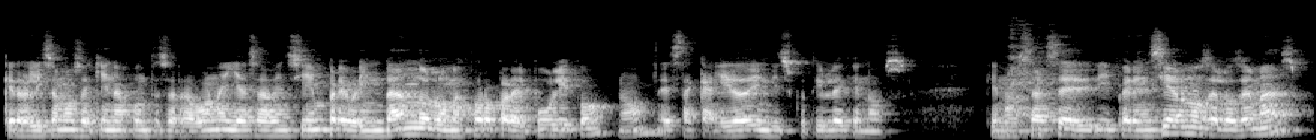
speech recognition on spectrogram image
que realizamos aquí en Apuntes de Rabona. Ya saben, siempre brindando lo mejor para el público, ¿no? Esta calidad indiscutible que nos, que nos hace diferenciarnos de los demás.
